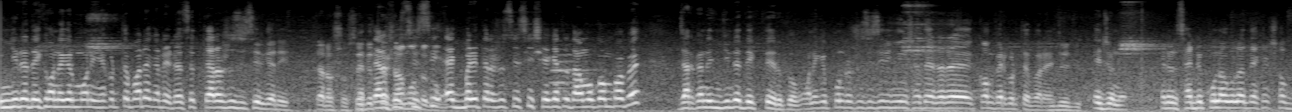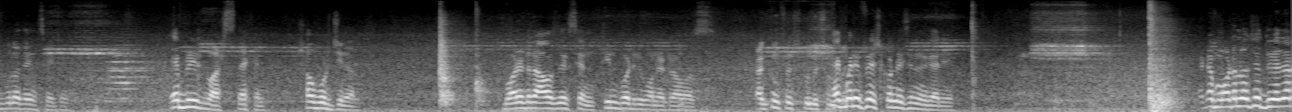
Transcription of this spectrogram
ইঞ্জিনটা দেখে অনেকের মনে ইয়ে করতে পারে কারণ এটা হচ্ছে তেরোশো সিসির গাড়ি। তেরোশো তেরোশো সিসি একবারই তেরোশো সিসি সেক্ষেত্রে দামও কম পাবে যার কারণে ইঞ্জিনটা দেখতে এরকম। অনেকে পনেরোশো সিসির ইঞ্জিনের সাথে এটা কম্পেয়ার করতে পারে। এই জন্য এটার সাইডে কোনাগুলো দেখেন সবগুলো দেখেন সাইডে এভরি পার্টস দেখেন সব অরিজিনাল বনেটের আওয়াজ দেখছেন তিন বডির বনেটের আওয়াজ। একদম ফ্রেশ কন্ডিশন একবারই ফ্রেশ কন্ডিশনের গাড়ি। এটা মডেল হচ্ছে দুই হাজার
